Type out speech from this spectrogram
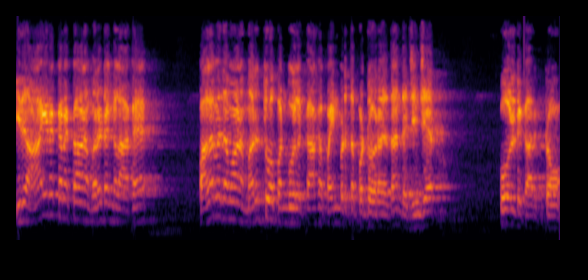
இது ஆயிரக்கணக்கான வருடங்களாக பலவிதமான மருத்துவ பண்புகளுக்காக பயன்படுத்தப்பட்டு வர்றது தான் இந்த ஜிஞ்சர் கோல்டுக்கா இருக்கட்டும்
